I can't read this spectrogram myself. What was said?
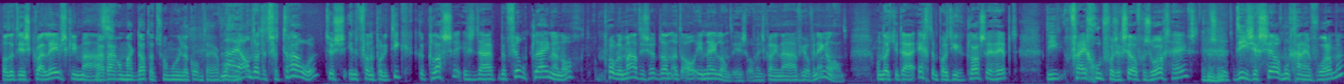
Want het is qua levensklimaat... Maar waarom maakt dat het zo moeilijk om te hervormen? Nou ja, omdat het vertrouwen tussen in, van de politieke klasse is daar veel kleiner nog, problematischer dan het al in Nederland is. Of in Scandinavië of in Engeland. Omdat je daar echt een politieke klasse hebt die vrij goed voor zichzelf gezorgd heeft. Die zichzelf moet gaan hervormen.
